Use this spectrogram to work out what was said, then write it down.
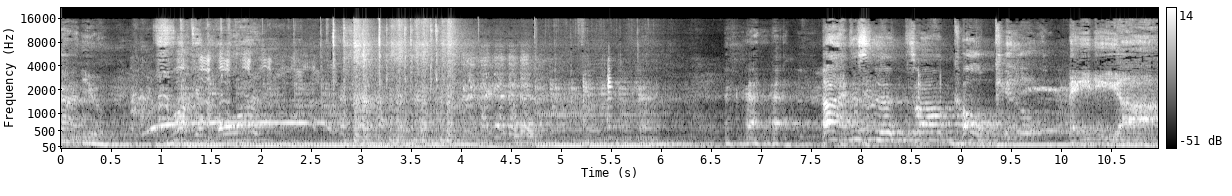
on you. Fucking whore. All right, this is a song called Kill Mania.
